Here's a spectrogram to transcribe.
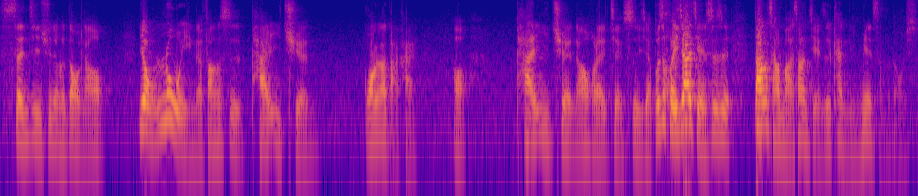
伸进去那个洞，然后用录影的方式拍一圈，光要打开，哦，拍一圈，然后回来检视一下，不是回家检视，是当场马上检视看里面什么东西。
